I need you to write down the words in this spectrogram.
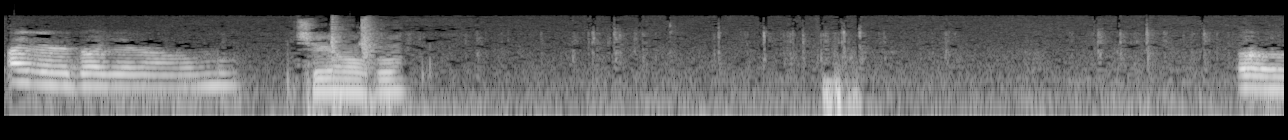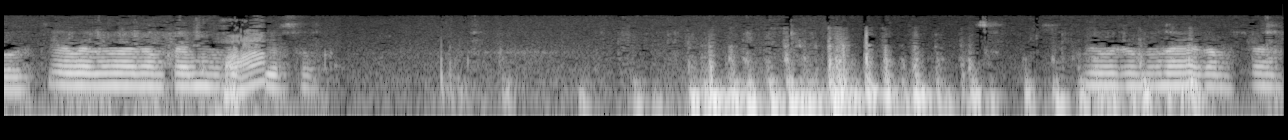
Αλλά εδώ είναι αυτόματο. μου. για να πω; Οχι, εδώ δεν είναι αυτόματο πισόκ. Δεν έχω να είναι αυτό.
